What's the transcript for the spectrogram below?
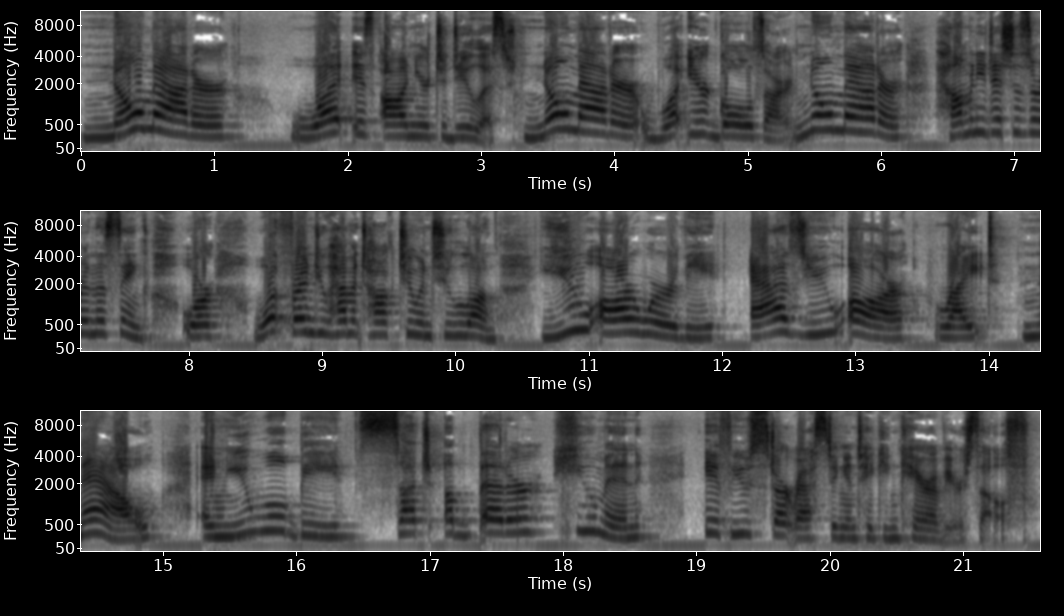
no matter what is on your to do list, no matter what your goals are, no matter how many dishes are in the sink or what friend you haven't talked to in too long. You are worthy as you are right now, and you will be such a better human if you start resting and taking care of yourself.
